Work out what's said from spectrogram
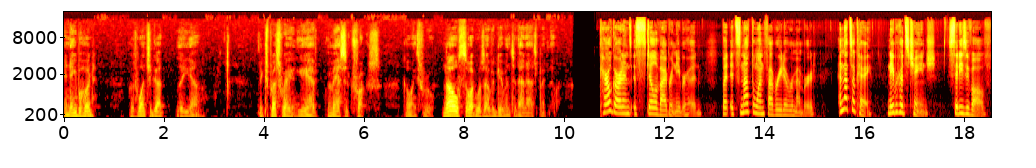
a neighborhood because once you got the uh, expressway, you have massive trucks going through. No thought was ever given to that aspect of it. Carroll Gardens is still a vibrant neighborhood, but it's not the one Favorito remembered. And that's okay. Neighborhoods change, cities evolve.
